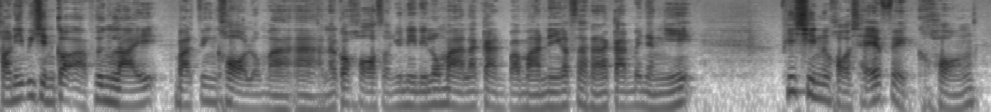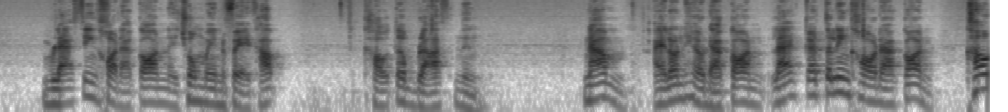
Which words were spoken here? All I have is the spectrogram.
คราวนี้พี่ชินก็อะเพิ่งไลท์บัตซิงคอลงมาอ่าแล้วก็คอสองยูนิตนี้ลงมาแล้วกันประมาณนี้ครับสถานการณ์เป็นอย่างนี้ พี่ชินขอใช้เอฟเฟกของ Blasting c o r d a g o n ในช่วงเมนเฟสครับ Counter Blast 1นำ Iron Hell Dragon และ Gatling Call Dragon เข้า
